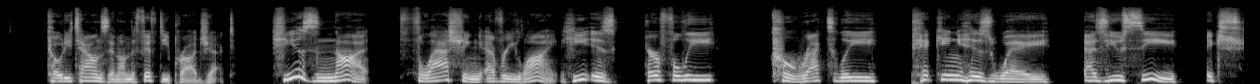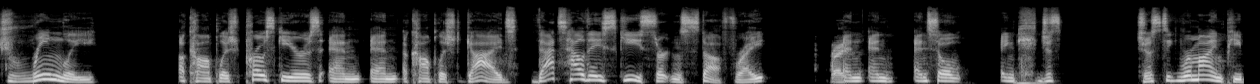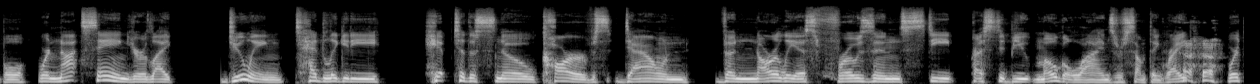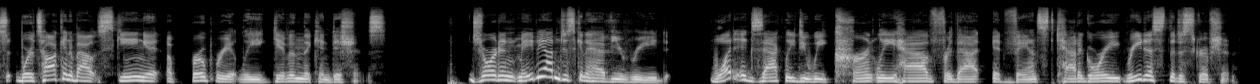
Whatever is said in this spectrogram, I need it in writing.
Cody Townsend on the 50 project. He is not flashing every line. He is carefully, correctly picking his way, as you see, extremely accomplished pro skiers and and accomplished guides. That's how they ski certain stuff, right? Right. And and and so and just just to remind people, we're not saying you're like doing Ted Ligety hip to the snow carves down the gnarliest frozen steep Crested Butte mogul lines or something, right? we're, t- we're talking about skiing it appropriately given the conditions. Jordan, maybe I'm just going to have you read what exactly do we currently have for that advanced category? Read us the description.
